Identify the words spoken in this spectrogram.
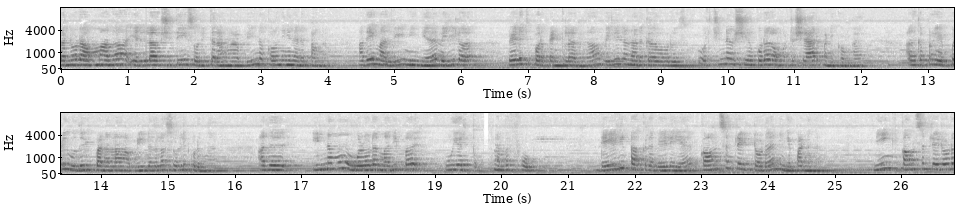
தன்னோட அம்மா தான் எல்லா விஷயத்தையும் சொல்லித்தராங்க அப்படின்னு குழந்தைங்க நினைப்பாங்க. அதே மாதிரி நீங்கள் வெளியில் வேலைக்கு போகிற பெண்களாக இருந்தால் வெளியில் நடக்கிற ஒரு ஒரு சின்ன விஷயம் கூட அவங்கள்ட்ட ஷேர் பண்ணிக்கோங்க. அதுக்கப்புறம் எப்படி உதவி பண்ணலாம் அப்படின்றதெல்லாம் சொல்லி கொடுங்க. அது இன்னமும் உங்களோட மதிப்பை உயர்த்தும். நம்பர் ஃபோர் டெய்லி பார்க்குற வேலையை கான்சென்ட்ரேட்டோட நீங்கள் பண்ணுங்கள் நீங்கள் கான்சென்ட்ரேட்டோட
